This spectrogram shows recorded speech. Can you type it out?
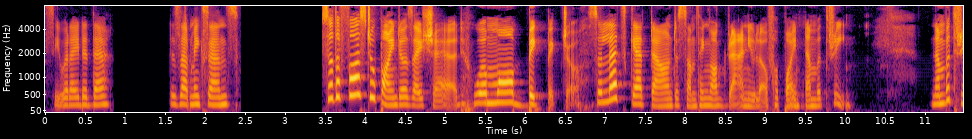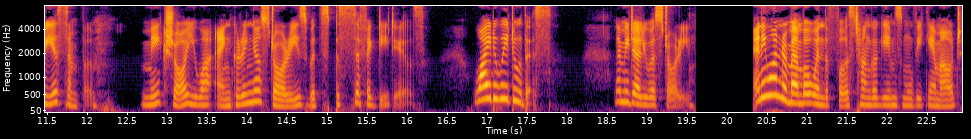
See what I did there? Does that make sense? So, the first two pointers I shared were more big picture. So, let's get down to something more granular for point number three. Number three is simple make sure you are anchoring your stories with specific details. Why do we do this? Let me tell you a story. Anyone remember when the first Hunger Games movie came out?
